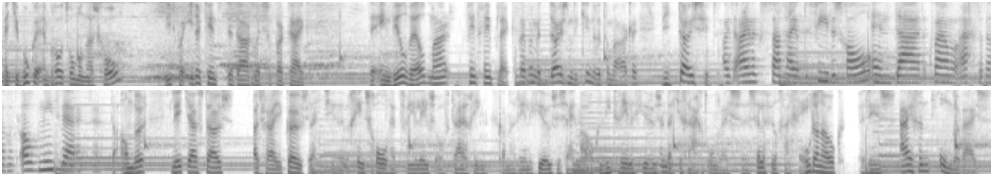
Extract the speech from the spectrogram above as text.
Met je boeken en broodtrommel naar school? Niet voor ieder kind de dagelijkse praktijk. De een wil wel, maar vindt geen plek. We hebben met duizenden kinderen te maken die thuis zitten. Uiteindelijk zat hij op de vierde school en daar kwamen we achter dat het ook niet werkte. De ander leert juist thuis uit vrije keuze. Dat je geen school hebt van je levensovertuiging. kan een religieuze zijn, maar ook een niet-religieuze. En dat je graag het onderwijs eh, zelf wil gaan geven. Hoe dan ook, het is eigen onderwijs.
